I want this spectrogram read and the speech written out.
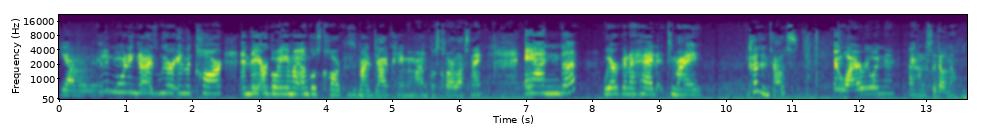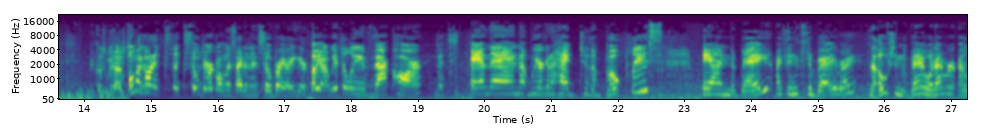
Yeah, mommy. Good morning, guys. We are in the car, and they are going in my uncle's car because my dad came in my uncle's car last night. And uh, we are gonna head to my cousin's house. And why are we going there? I honestly don't know. Because we have to Oh my god, it's like so dark on this side and then so bright right here. Oh yeah, we have to leave that car. That's and then we are gonna head to the boat place and the bay. I think it's the bay, right? The ocean, the bay, whatever. A,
